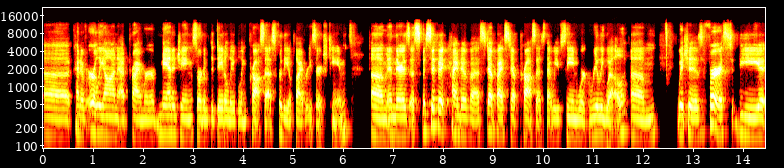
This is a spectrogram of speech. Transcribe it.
uh, kind of early on at Primer managing sort of the data labeling process for the applied research team. Um, and there's a specific kind of a step by step process that we've seen work really well. Um, which is first, the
